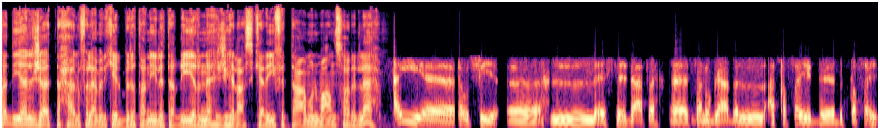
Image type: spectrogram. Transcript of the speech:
قد يلجأ التحالف الأمريكي البريطاني لتغيير نهجه العسكري في التعامل مع أنصار الله. أي توسيع لاستهدافه سنقابل التصعيد بالتصعيد،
